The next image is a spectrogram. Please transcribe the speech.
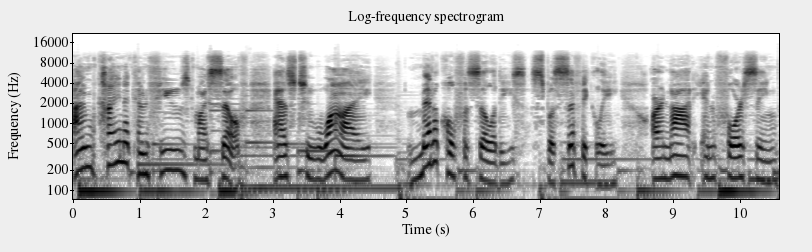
I'm kind of confused myself as to why medical facilities specifically are not enforcing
